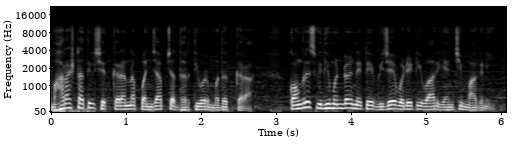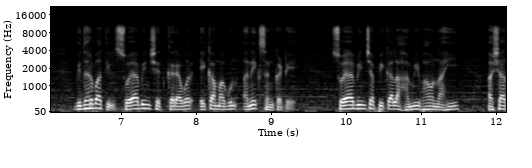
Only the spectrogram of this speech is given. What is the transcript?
महाराष्ट्रातील शेतकऱ्यांना पंजाबच्या धर्तीवर मदत करा. काँग्रेस विधिमंडळ नेते विजय वडेटीवार यांची मागणी. विदर्भातील सोयाबीन शेतकऱ्यावर एकामागून अनेक संकटे. सोयाबीनच्या पिकाला हमीभाव नाही अशात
